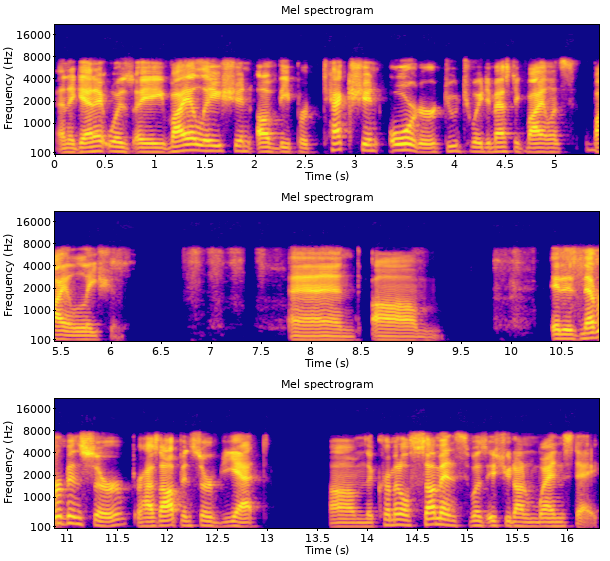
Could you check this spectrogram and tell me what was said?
And again, it was a violation of the protection order due to a domestic violence violation. And um, it has never been served or has not been served yet. Um, the criminal summons was issued on Wednesday.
